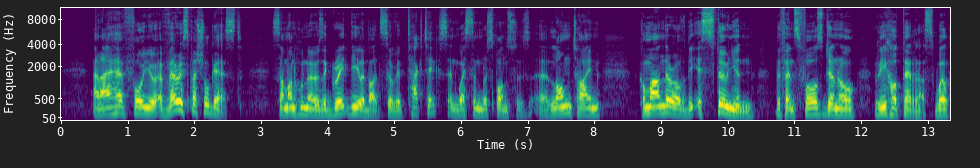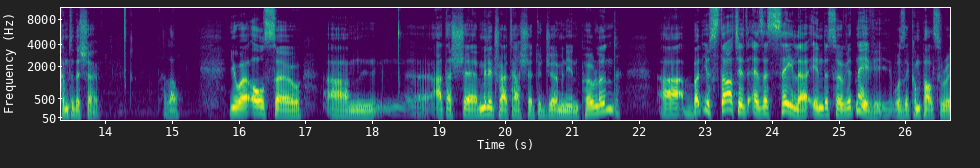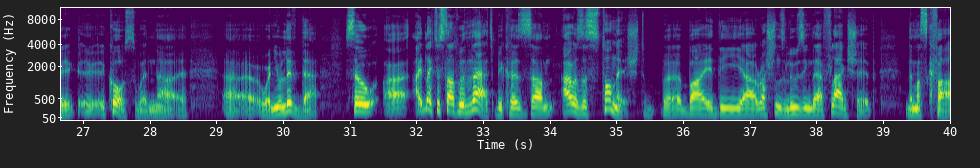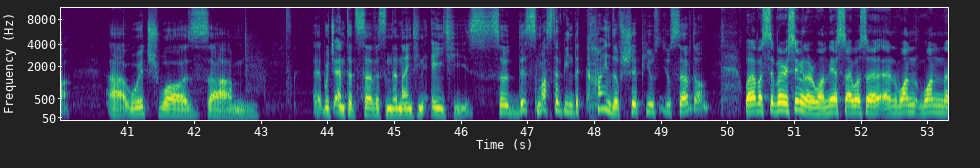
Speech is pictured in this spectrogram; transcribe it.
And I have for you a very special guest, someone who knows a great deal about Soviet tactics and Western responses, a long-time commander of the Estonian Defense Force, General Riho Terras. Welcome to the show. Hello. You were also um, uh, attaché, military attaché to Germany and Poland. Uh, but you started as a sailor in the Soviet Navy. It was a compulsory uh, course when, uh, uh, when you lived there. So uh, I'd like to start with that because um, I was astonished by the Russians losing their flagship, the Moskva, which was. Um, which entered service in the 1980s. So this must have been the kind of ship you, you served on? Well, it was a very similar one. Yes, I was uh, and one one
